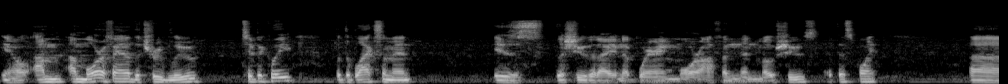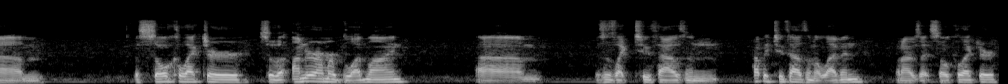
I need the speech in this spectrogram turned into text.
you know, I'm I'm more a fan of the True Blue typically, but the Black Cement is the shoe that I end up wearing more often than most shoes at this point. Um, the Sole Collector, so the Under Armour Bloodline. Um, this is like 2000, probably 2011 when I was at Sole Collector.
